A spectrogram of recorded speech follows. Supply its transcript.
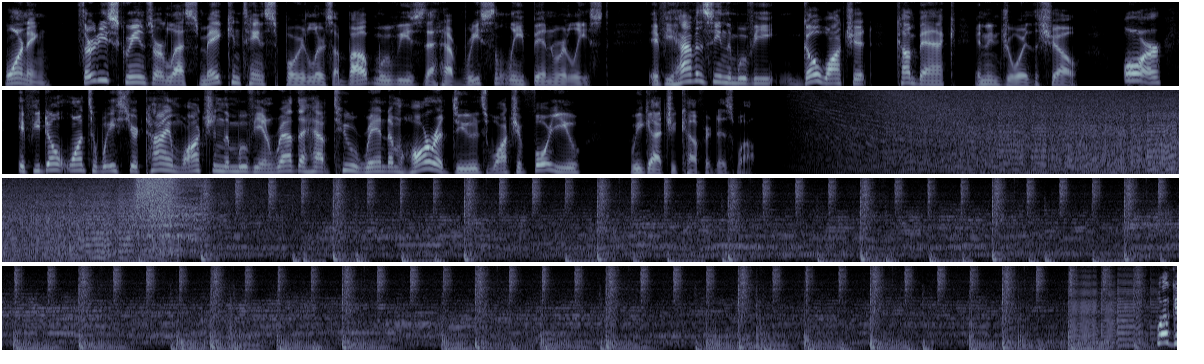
Warning 30 screams or less may contain spoilers about movies that have recently been released. If you haven't seen the movie, go watch it, come back, and enjoy the show. Or if you don't want to waste your time watching the movie and rather have two random horror dudes watch it for you, we got you covered as well.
